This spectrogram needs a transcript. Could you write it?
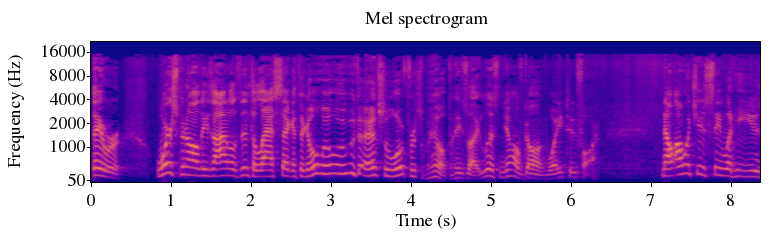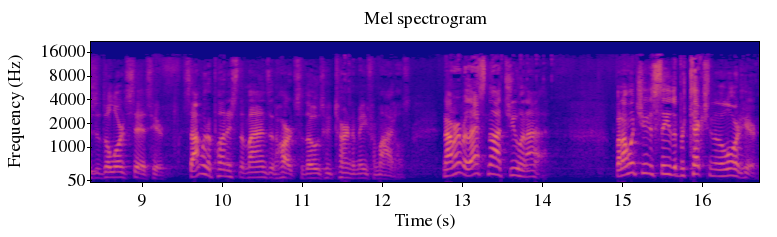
they were worshiping all these idols. Then at the last second, they go, "Oh, I'm going to ask the Lord for some help." And He's like, "Listen, y'all have gone way too far." Now, I want you to see what He uses. The Lord says here. So I'm going to punish the minds and hearts of those who turn to me from idols. Now, remember, that's not you and I. But I want you to see the protection of the Lord here.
